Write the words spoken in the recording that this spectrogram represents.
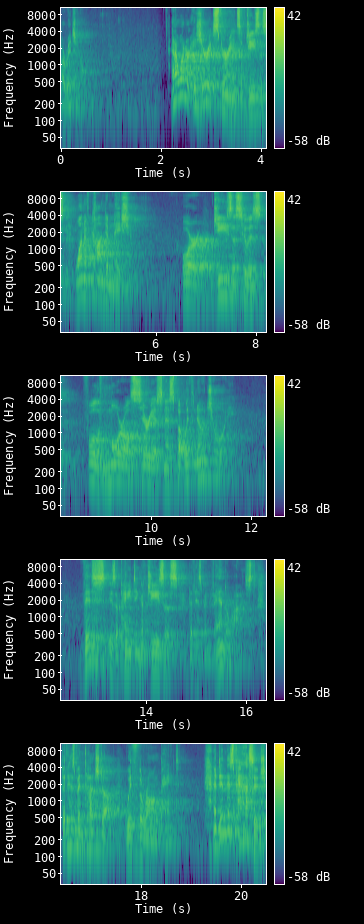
original. And I wonder is your experience of Jesus one of condemnation? Or Jesus who is full of moral seriousness but with no joy? This is a painting of Jesus that has been vandalized, that has been touched up with the wrong paint. And in this passage,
